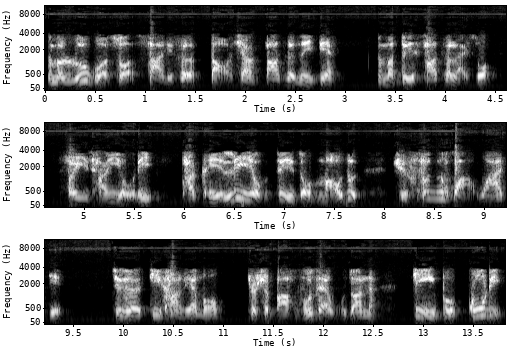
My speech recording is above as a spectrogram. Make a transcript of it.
那么，如果说萨利赫倒向沙特那边，那么对沙特来说非常有利，他可以利用这种矛盾去分化瓦解这个抵抗联盟，就是把胡塞武装呢进一步孤立。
